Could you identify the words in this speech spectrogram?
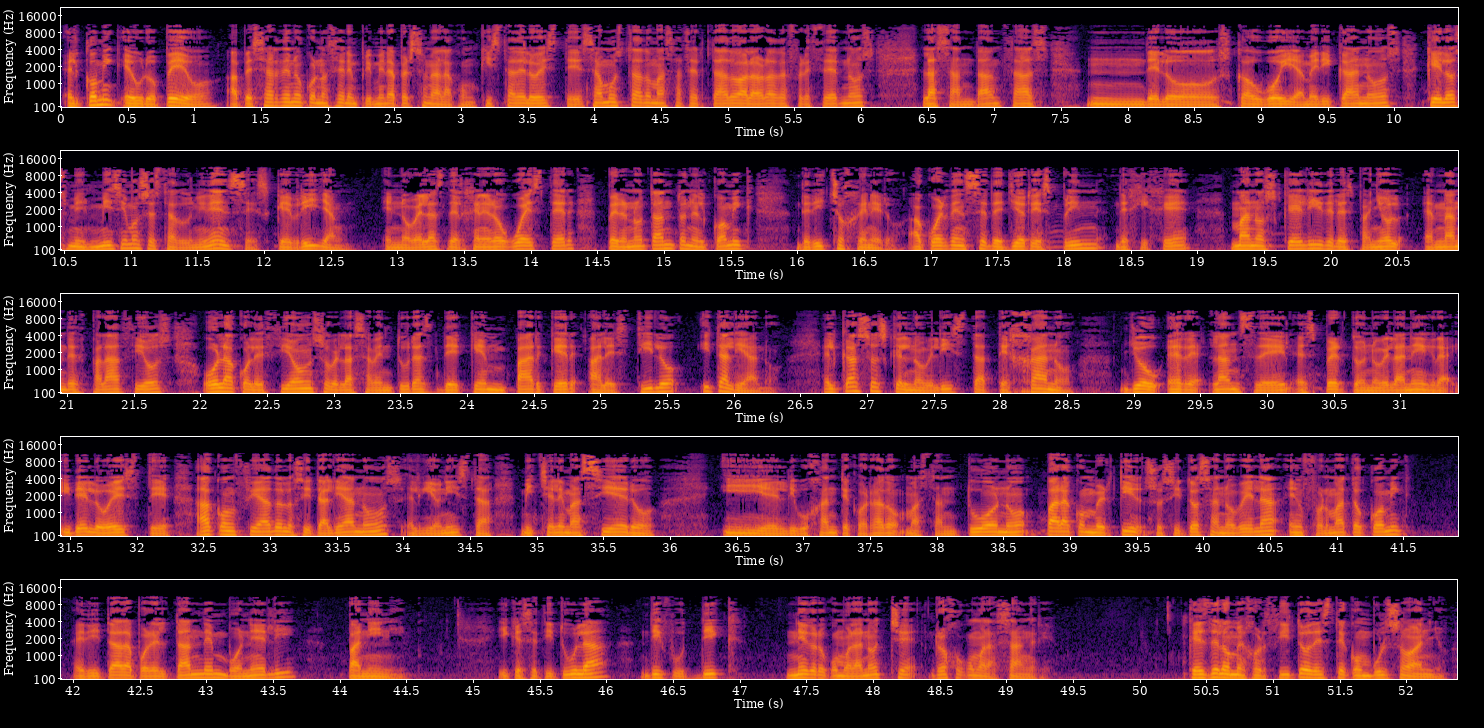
El cómic europeo, a pesar de no conocer en primera persona la conquista del oeste, se ha mostrado más acertado a la hora de ofrecernos las andanzas mm, de los cowboy americanos que los mismísimos estadounidenses, que brillan en novelas del género western, pero no tanto en el cómic de dicho género. Acuérdense de Jerry Spring, de Gigé, Manos Kelly, del español Hernández Palacios, o la colección sobre las aventuras de Ken Parker al estilo italiano. El caso es que el novelista tejano Joe R. Lansdale, experto en novela negra y del oeste, ha confiado en los italianos, el guionista Michele Massiero y el dibujante Corrado Mastantuono, para convertir su exitosa novela en formato cómic editada por el tándem Bonelli Panini, y que se titula Dick Dick, negro como la noche, rojo como la sangre, que es de lo mejorcito de este convulso año,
